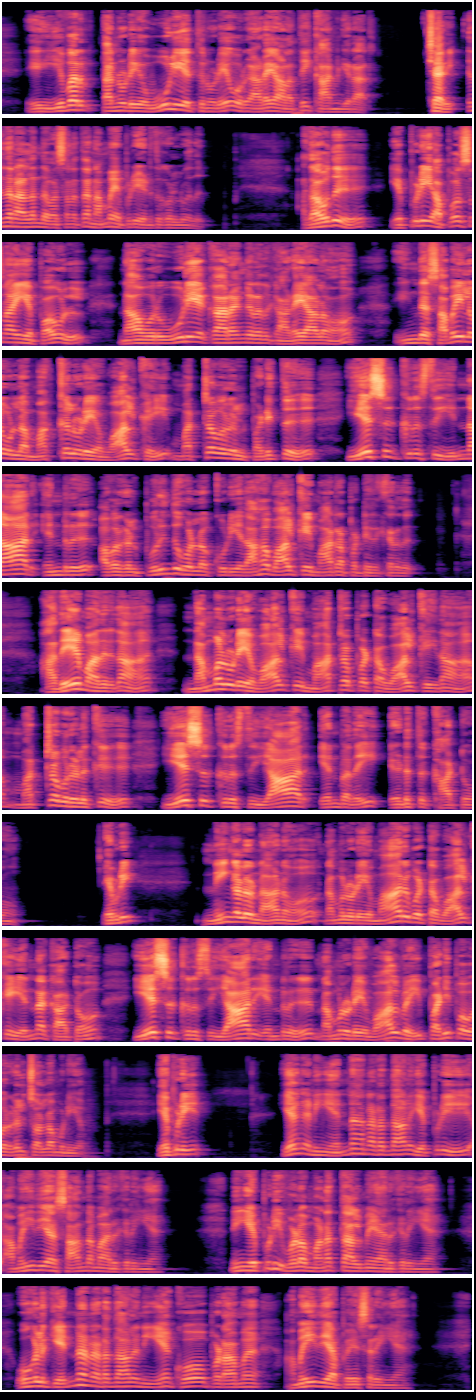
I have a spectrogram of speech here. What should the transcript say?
இவர் தன்னுடைய ஊழியத்தினுடைய ஒரு அடையாளத்தை காண்கிறார். சரி இதனால் இந்த வசனத்தை நம்ம எப்படி எடுத்துக்கொள்வது? அதாவது எப்படி அப்போஸ்னாகிய பவுல் நான் ஒரு ஊழியக்காரங்கிறதுக்கு அடையாளம் இந்த சபையில் உள்ள மக்களுடைய வாழ்க்கை மற்றவர்கள் படித்து இயேசு கிறிஸ்து இன்னார் என்று அவர்கள் புரிந்து கொள்ளக்கூடியதாக வாழ்க்கை மாற்றப்பட்டிருக்கிறது. அதே மாதிரி தான் நம்மளுடைய வாழ்க்கை மாற்றப்பட்ட வாழ்க்கை தான் மற்றவர்களுக்கு இயேசு கிறிஸ்து யார் என்பதை எடுத்து காட்டும். எப்படி? நீங்களும் நானும் நம்மளுடைய மாறுபட்ட வாழ்க்கை என்ன காட்டும்? இயேசு கிறிஸ்து யார் என்று நம்மளுடைய வாழ்வை படிப்பவர்கள் சொல்ல முடியும். எப்படி? ஏங்க நீங்கள் என்ன நடந்தாலும் எப்படி அமைதியாக சாந்தமாக இருக்கிறீங்க? நீங்கள் எப்படி இவ்வளோ மனத்தாழ்மையாக இருக்கிறீங்க? உங்களுக்கு என்ன நடந்தாலும் நீங்கள் ஏன் கோவப்படாமல் அமைதியாக பேசுகிறீங்க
